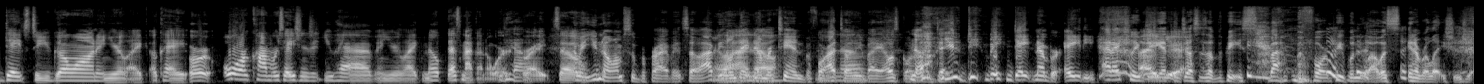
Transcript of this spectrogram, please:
dates do you go on and you're like, okay, or or conversations that you have and you're like, nope, that's not gonna work. Yeah. Right. So I mean, you know, I'm super private. So I'd be Oh, on date number 10 before I, I told anybody I was going no, on a date. you did be date number eighty. I'd actually be Like, at yeah. the Justice of the Peace by, before people knew I was in a relationship.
